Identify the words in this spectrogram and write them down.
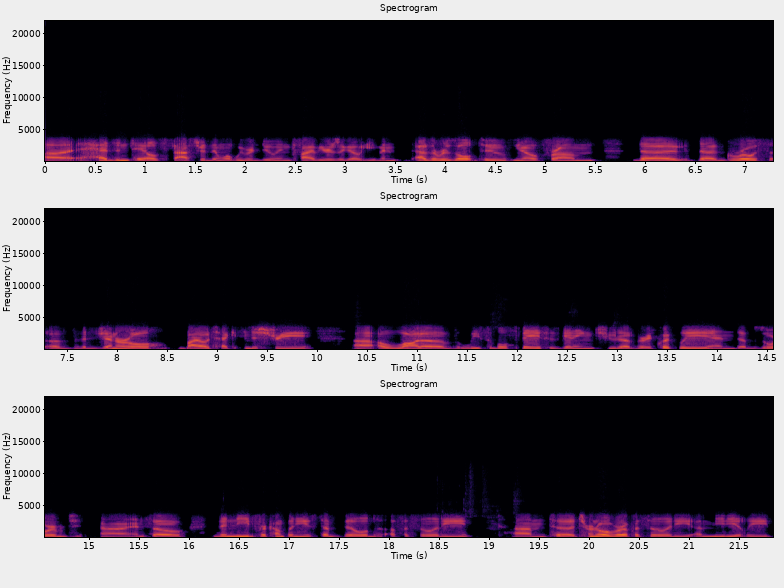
uh, heads and tails faster than what we were doing five years ago even as a result to you know from the the growth of the general biotech industry uh, a lot of leasable space is getting chewed up very quickly and absorbed. Uh, and so the need for companies to build a facility, um, to turn over a facility immediately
